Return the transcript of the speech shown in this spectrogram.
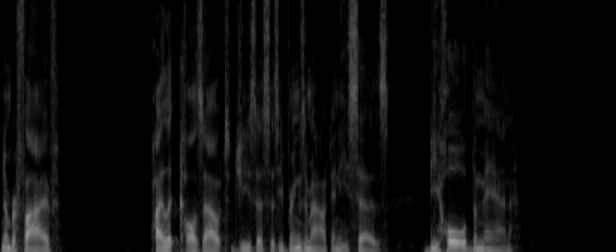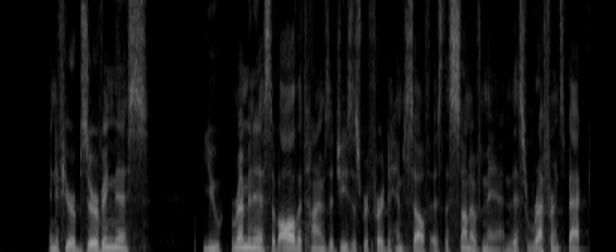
Number five, Pilate calls out Jesus as he brings him out, and he says, Behold the man. And if you're observing this, you reminisce of all the times that Jesus referred to himself as the Son of Man. This reference back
